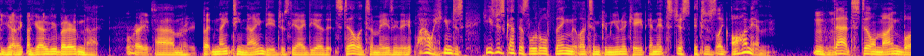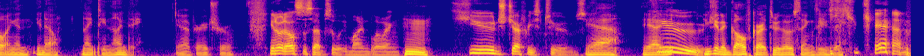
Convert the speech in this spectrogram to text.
you got to you got to do better than that." Right. Um, right. But in 1990, just the idea that still it's amazing that wow, he can just he's just got this little thing that lets him communicate, and it's just it's just like on him. Mm-hmm. That's still mind blowing, in you know 1990. Yeah, very true. You know what else is absolutely mind blowing? Huge Jefferies tubes. Hmm. Yeah, yeah. You, Huge. you get a golf cart through those things easy. You can.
